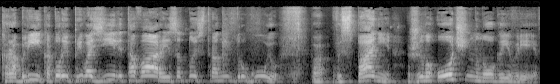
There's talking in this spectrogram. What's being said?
корабли, которые привозили товары из одной страны в другую. В в Испании жило очень много евреев.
